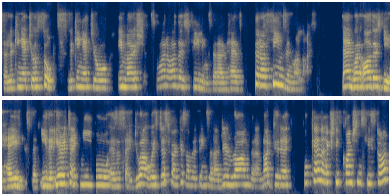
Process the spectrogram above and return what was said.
So looking at your thoughts, looking at your emotions, what are those feelings that I have that are themes in my life? And what are those behaviors that either irritate me or, as I say, do I always just focus on the things that I do wrong, that I'm not good at? Or can I actually consciously start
